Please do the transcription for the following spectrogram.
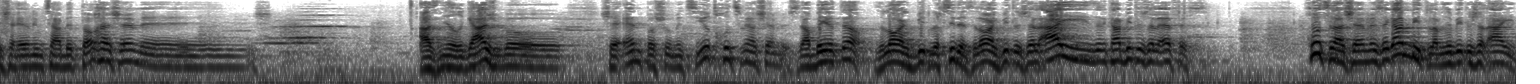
כשהעיר נמצא בתוך השמש, אז נרגש בו שאין פה שום מציאות חוץ מהשמש, זה הרבה יותר, זה לא רק ביטל בחסידס, זה לא רק ביטל של עין, זה נקרא ביטל של אפס. חוץ לשמש זה גם ביטל, אבל זה ביטל של עין.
